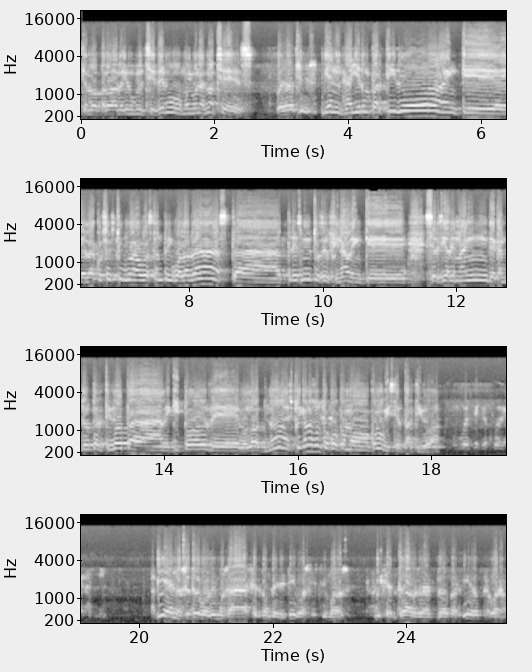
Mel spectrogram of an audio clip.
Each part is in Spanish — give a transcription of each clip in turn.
palabra de Edu muy buenas noches. Buenas noches. Bien, ayer un partido en que la cosa estuvo bastante igualada hasta tres minutos del final, en que Sergi Alemán decantó el partido para el equipo de Lolot, ¿no? Explícanos un poco cómo, cómo viste el partido. que jueguen aquí. Bien, nosotros volvimos a ser competitivos y estuvimos muy centrados en el partido, pero bueno,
